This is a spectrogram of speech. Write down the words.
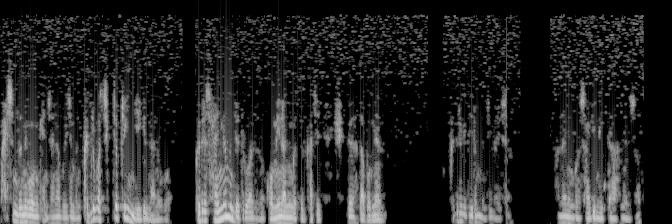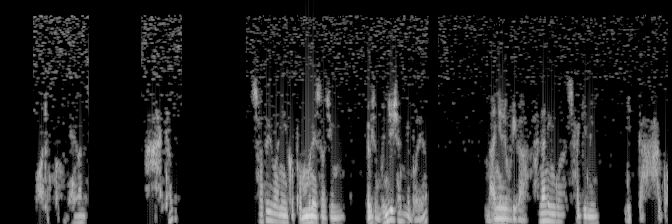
말씀 듣는 거 보면 괜찮아 보이지만 그들과 직접적인 얘기를 나누고 그들의 삶의 문제 들어와서 고민하는 것들 같이 하다 보면 그들에게도 이런 문제가 있어. 하나님과 사귐이 있다 하면서 모든 거 행하는 많다고. 사도 요한이 그 본문에서 지금 여기서 문제시하는 게 뭐예요? 만일 우리가 하나님과 사귐이 있다 하고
